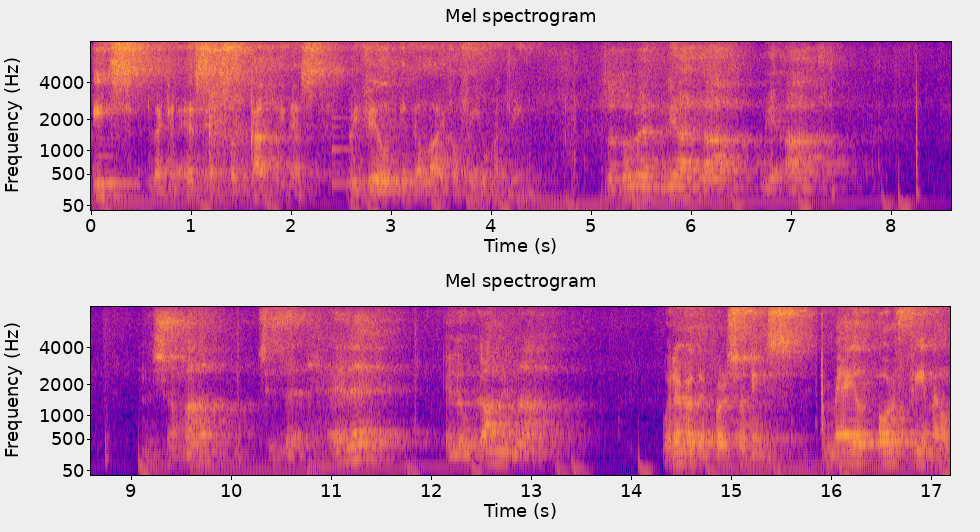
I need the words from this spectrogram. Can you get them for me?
it's like an essence of godliness revealed in the life of a human being. זאת אומרת, מי אתה, מי את, נשמה, שזה חלק אלוקה ממעל. Whatever the person is, male or female,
